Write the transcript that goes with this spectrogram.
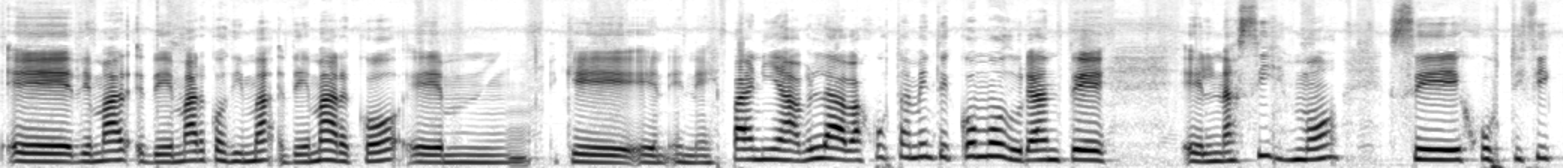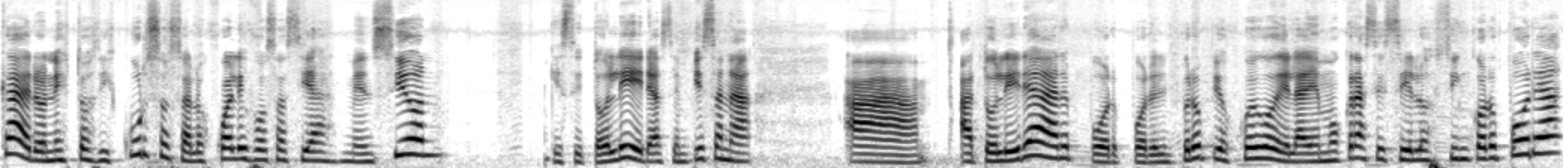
eh, de, de, Marcos de Marco, em, que en, España hablaba justamente cómo durante el nazismo se justificaron estos discursos a los cuales vos hacías mención, que se tolera, se empiezan a, a, a tolerar por, por el propio juego de la democracia, se los incorpora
